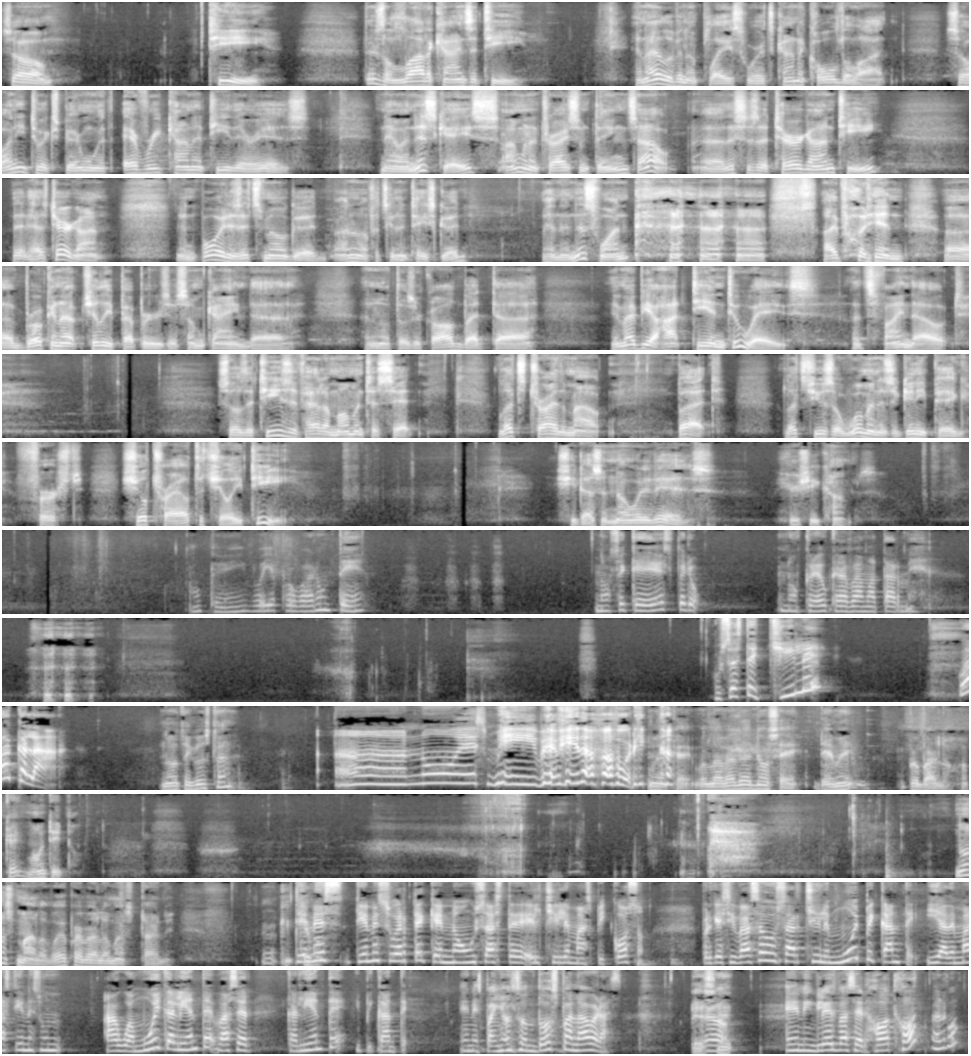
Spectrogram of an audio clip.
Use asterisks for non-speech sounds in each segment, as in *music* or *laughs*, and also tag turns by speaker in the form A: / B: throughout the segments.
A: So, tea. There's a lot of kinds of tea. And I live in a place where it's kind of cold a lot. So I need to experiment with every kind of tea there is. Now, in this case, I'm going to try some things out. Uh, this is a tarragon tea that has tarragon. And boy, does it smell good. I don't know if it's going to taste good. And then this one, *laughs* I put in uh, broken up chili peppers of some kind. Uh, I don't know what those are called, but uh, it might be a hot tea in two ways. Let's find out. So the teas have had a moment to sit. Let's try them out. But let's use a woman as a guinea pig first. She'll try out the chili tea. She doesn't know what it is. Here she comes.
B: Ok, voy a probar un té. No sé qué es, pero no creo que va a matarme. *laughs* ¿Usaste chile? ¡Guácala!
A: ¿No te gusta?
B: Ah, no es mi *laughs* bebida favorita.
A: Ok, well, la verdad no sé. Déjeme probarlo, ¿ok? Un momentito. No es malo, voy a probarlo más tarde. ¿Qué- qué-
B: Tienes, tienes suerte que no usaste el chile más picoso. Porque si vas a usar chile muy picante y además tienes un agua muy caliente, va a ser caliente y picante. En español son dos palabras.
A: Ese,
B: Pero en inglés va a ser hot, hot, algo.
